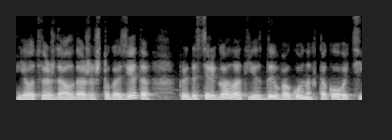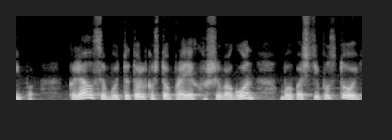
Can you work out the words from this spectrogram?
Я утверждал даже, что газета предостерегала от езды в вагонах такого типа. Клялся, будто только что проехавший вагон был почти пустой.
